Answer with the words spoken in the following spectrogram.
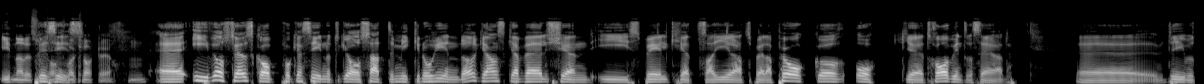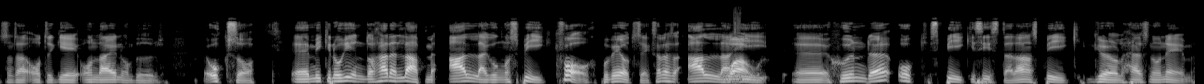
innan resultatet Precis. var klart. Det. ja. Mm. Eh, I vårt sällskap på kasinot igår satt Micke Norinder, ganska välkänd i spelkretsar, gillar att spela poker och eh, travintresserad. Eh, driver ett sånt här ATG online-ombud också. Eh, Micke Norinder hade en lapp med alla gånger spik kvar på V86. Han hade alltså alla Wow. i eh, sjunde och spik i sista. Där han spik Girl has no name.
